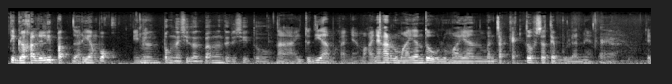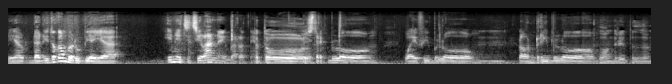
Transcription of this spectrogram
tiga kali lipat dari yang pokok ini. Dan penghasilan bank dari situ. Nah itu dia makanya. Makanya kan lumayan tuh lumayan mencekek tuh setiap bulannya. Iya. jadi dan itu kan baru biaya ini cicilan ibaratnya. Betul. Listrik belum wifi belum. Hmm. Laundry belum. Laundry belum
